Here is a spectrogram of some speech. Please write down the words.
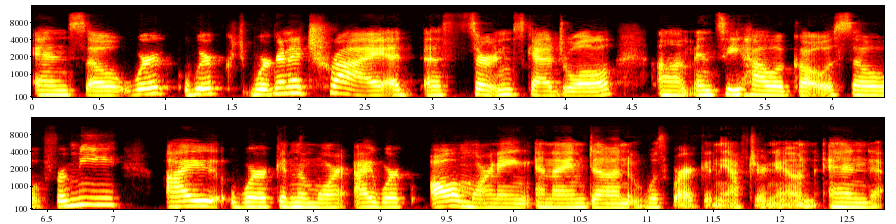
and so we're we're we're going to try a, a, certain schedule um, and see how it goes. So for me i work in the morning i work all morning and i am done with work in the afternoon. And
